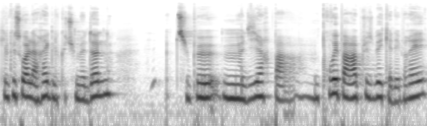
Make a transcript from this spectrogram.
quelle que soit la règle que tu me donnes, tu peux me dire, par, prouver par A plus B qu'elle est vraie.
